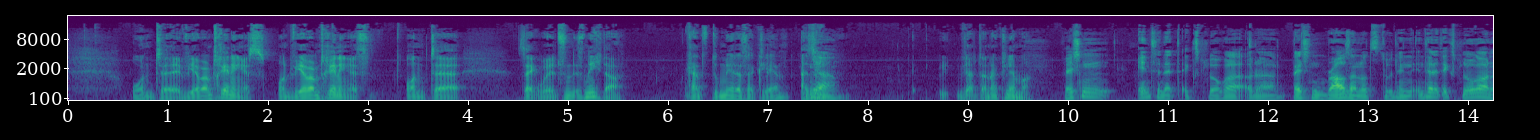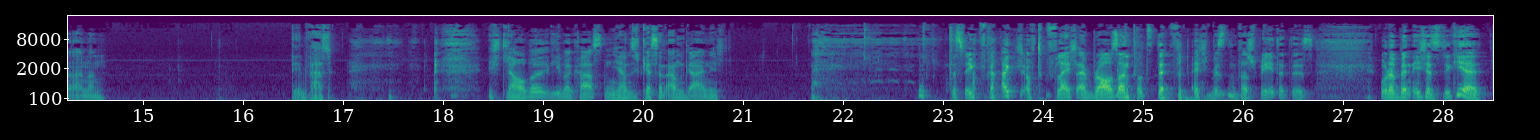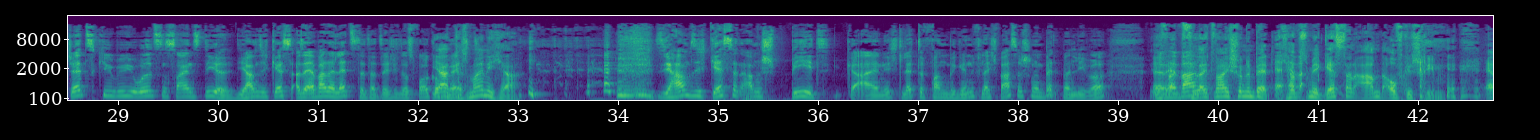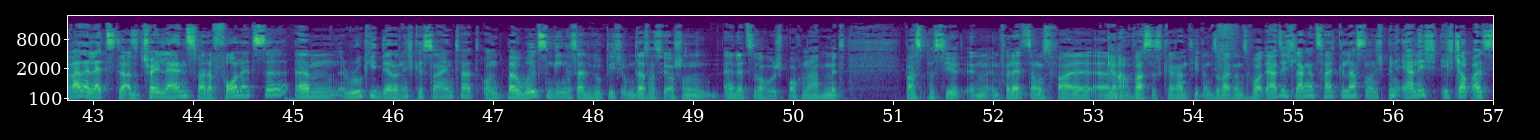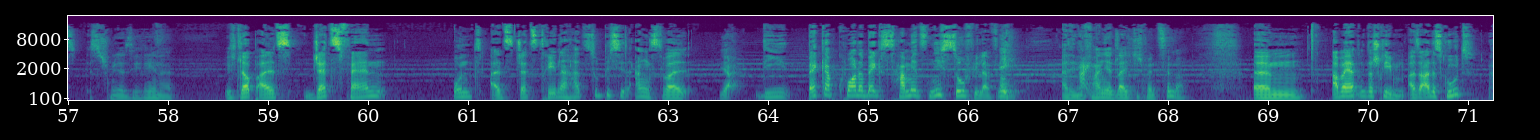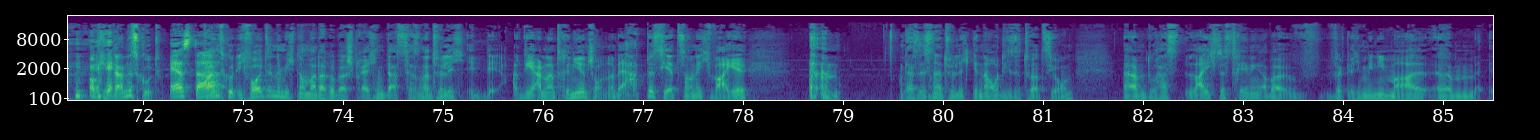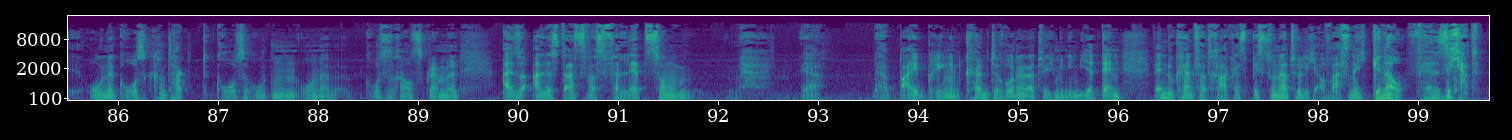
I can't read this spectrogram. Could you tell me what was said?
Und äh, wie er beim Training ist. Und wie er beim Training ist. Und äh, Zach Wilson ist nicht da. Kannst du mir das erklären? Also, ja. ja, dann erklär mal. Welchen Internet Explorer oder welchen Browser nutzt du? Den Internet Explorer oder einen anderen? Den was? Ich glaube, lieber Carsten, die haben sich gestern Abend geeinigt. Deswegen frage ich, ob du vielleicht einen Browser nutzt, der vielleicht ein bisschen verspätet ist. Oder bin ich jetzt, hier, Jets QB Wilson Science Deal. Die haben sich gestern, also er war der Letzte tatsächlich, das vollkommen Ja, recht. das meine ich ja. Sie haben sich gestern Abend spät geeinigt. Let the fun begin. Vielleicht warst du schon im Bett, mein Lieber. Äh, war, war, vielleicht war ich schon im Bett. Ich habe es mir gestern Abend aufgeschrieben. er war der Letzte. Also Trey Lance war der vorletzte ähm, Rookie, der noch nicht gesigned hat. Und bei Wilson ging es halt wirklich um das, was wir auch schon äh, letzte Woche besprochen haben, mit was passiert im, im Verletzungsfall, ähm, Genau. was ist garantiert und so weiter und so fort. Er hat sich lange Zeit gelassen und ich bin ehrlich, ich glaube als, ist schon wieder Sirene. Ich glaube als Jets-Fan und als Jets Trainer hast du ein bisschen Angst, weil Ja. die Backup-Quarterbacks haben jetzt nicht so viel Erfahrung. Nee. Also die Nein. fahren ja gleich durch mein Zimmer. Ähm, aber er hat unterschrieben. Also alles gut. Okay, dann ist gut. Er ist da. Dann ist gut. Ich wollte nämlich nochmal darüber sprechen, dass das natürlich, die anderen trainieren schon und er hat bis jetzt noch nicht, weil das ist natürlich genau die Situation. Ähm, du hast leichtes Training, aber wirklich minimal, ähm, ohne große Kontakt, große Routen, ohne großes Rausscramblen. Also alles das, was Verletzungen ja, herbeibringen könnte, wurde natürlich minimiert, denn wenn du keinen Vertrag hast, bist du natürlich auf was nicht? Genau, versichert.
